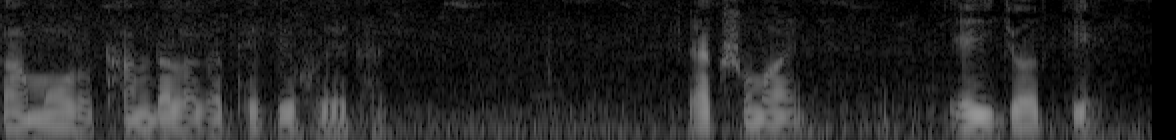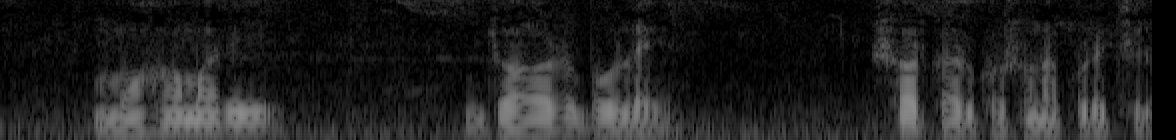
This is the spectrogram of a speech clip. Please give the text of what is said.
কামড় ও ঠান্ডা লাগা থেকে হয়ে থাকে। এক সময় এই জ্বরকে মহামারী জ্বর বলে সরকার ঘোষণা করেছিল।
